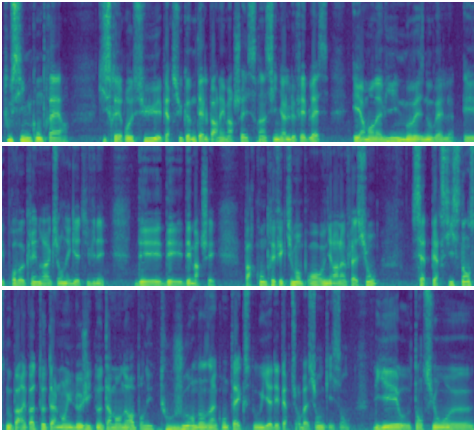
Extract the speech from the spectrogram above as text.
tout signe contraire qui serait reçu et perçu comme tel par les marchés serait un signal de faiblesse et, à mon avis, une mauvaise nouvelle et provoquerait une réaction négative des, marchés. Par contre, effectivement, pour en revenir à l'inflation, cette persistance nous paraît pas totalement illogique, notamment en Europe. On est toujours dans un contexte où il y a des perturbations qui sont liées aux tensions euh,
